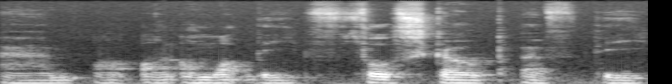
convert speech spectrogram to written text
um, on, on what the full scope of the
